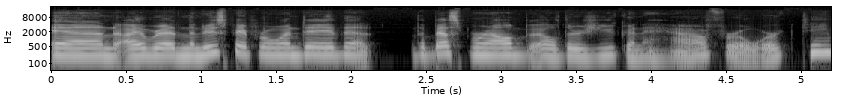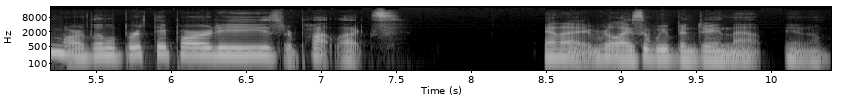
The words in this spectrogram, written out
And I read in the newspaper one day that the best morale builders you can have for a work team are little birthday parties or potlucks. And I realized that we've been doing that, you know,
